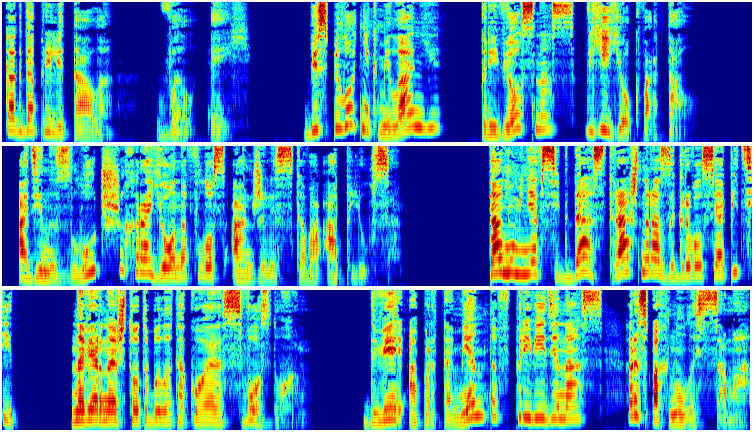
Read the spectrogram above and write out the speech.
когда прилетала в Л.А. Беспилотник Миланьи привез нас в ее квартал. Один из лучших районов Лос-Анджелесского А+. Там у меня всегда страшно разыгрывался аппетит, Наверное, что-то было такое с воздухом. Дверь апартаментов при виде нас распахнулась сама.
